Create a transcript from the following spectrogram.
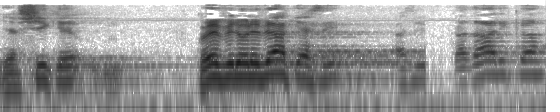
Yashike. Kwa hiyo vidole vyake asi kadhalika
